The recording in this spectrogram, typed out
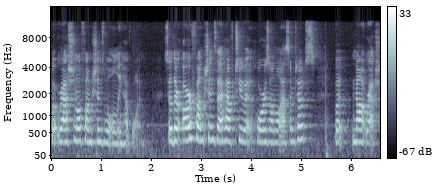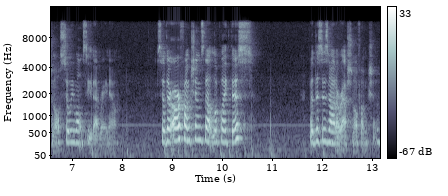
but rational functions will only have one. So there are functions that have two horizontal asymptotes, but not rational, so we won't see that right now. So there are functions that look like this, but this is not a rational function.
